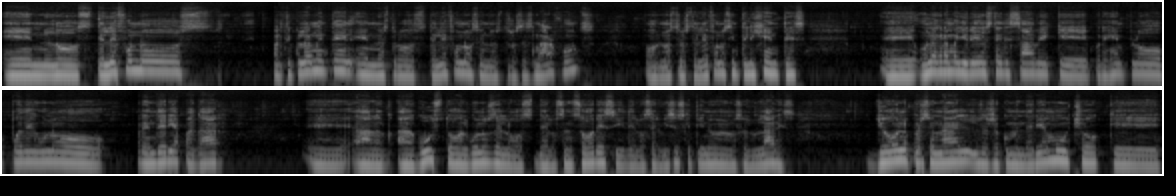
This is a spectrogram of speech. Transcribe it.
en los teléfonos, particularmente en, nuestros teléfonos, en nuestros smartphones o nuestros teléfonos inteligentes, eh, una gran mayoría de ustedes sabe que, por ejemplo, puede uno prender y apagar eh, a, gusto algunos de los, de los sensores y de los servicios que tienen en los celulares. Yo en lo personal les recomendaría mucho que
